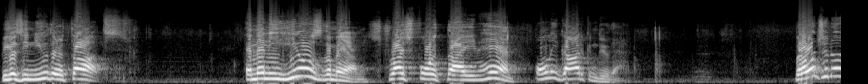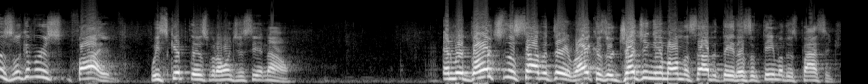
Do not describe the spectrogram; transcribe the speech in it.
Because he knew their thoughts. And then he heals the man. Stretch forth thine hand. Only God can do that. But I want you to notice, look at verse 5. We skipped this, but I want you to see it now. In regards to the Sabbath day, right? Because they're judging him on the Sabbath day. That's the theme of this passage.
